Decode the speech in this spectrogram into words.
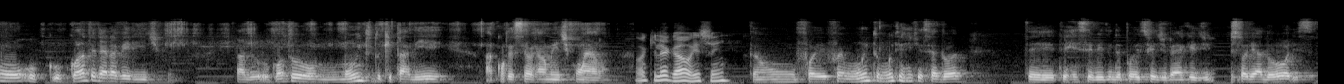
com o, o quanto ele era verídico, sabe, o quanto muito do que está ali aconteceu realmente com ela. Oh, que legal isso, hein? Então foi, foi muito, muito enriquecedor ter, ter recebido depois feedback de historiadores,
